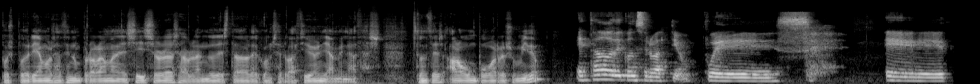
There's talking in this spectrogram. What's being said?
pues podríamos hacer un programa de seis horas hablando de estados de conservación y amenazas. Entonces, algo un poco resumido. Estado de conservación, pues eh,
